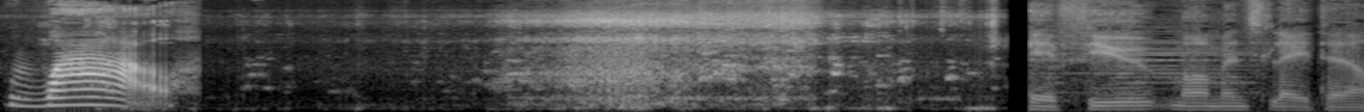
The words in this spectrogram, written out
Wow. A few moments later.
